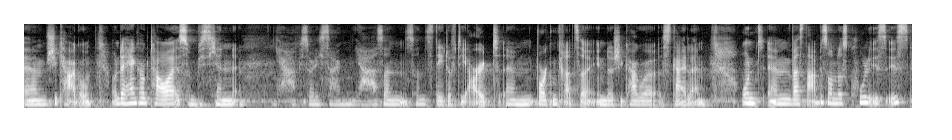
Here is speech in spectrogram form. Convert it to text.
ähm, Chicago. Und der Hancock Tower ist so ein bisschen ja, wie soll ich sagen, ja, so ein, so ein State-of-the-Art ähm, Wolkenkratzer in der Chicago Skyline. Und ähm, was da besonders cool ist, ist,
